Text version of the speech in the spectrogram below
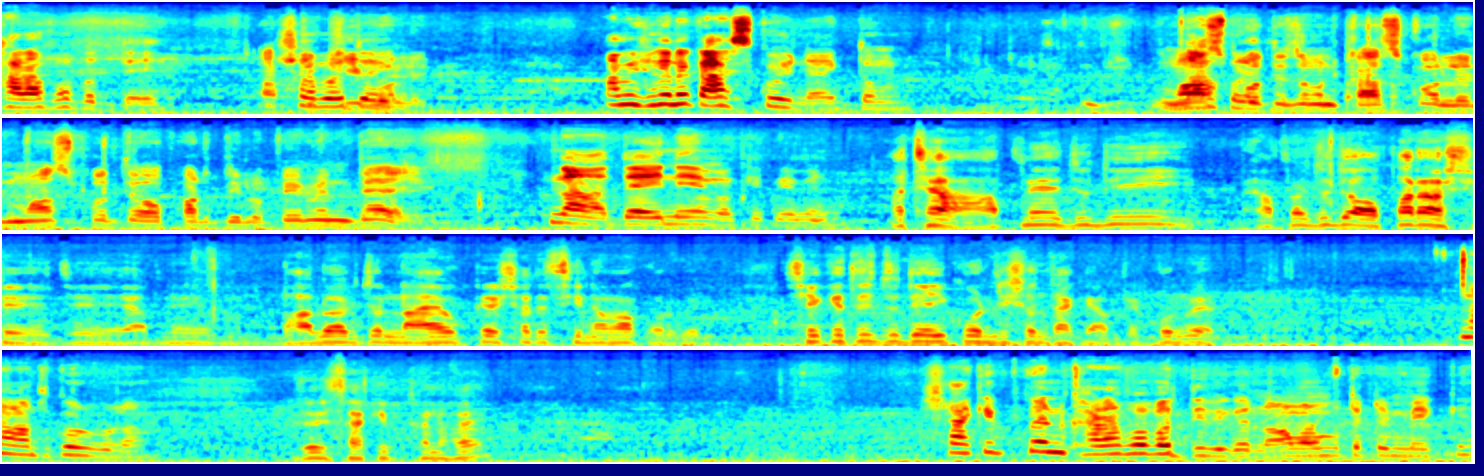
খারাপ অফার দেয়। সবাই তাই আমি সেখানে কাজ করি না একদম মাঝপথে যেমন কাজ করলেন মাঝপথে অফার দিল পেমেন্ট দেয়? না দেয়নি আমাকে পেমেন্ট আচ্ছা আপনি যদি আপনার যদি অফার আসে যে আপনি ভালো একজন নায়কের সাথে সিনেমা করবেন সেক্ষেত্রে যদি এই কন্ডিশন থাকে আপনি করবেন? না আমি করব না। যদি সাকিব খান হয়? সাকিব খান খারাপ অফার দিবে কেন? আমার মতো একটা মেয়েকে।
